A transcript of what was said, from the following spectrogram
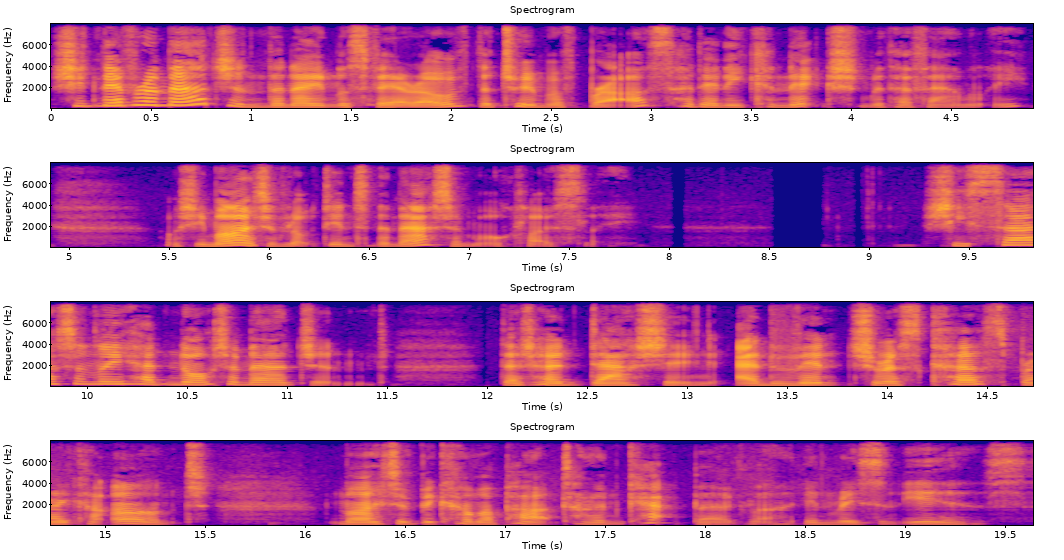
She'd never imagined the nameless pharaoh of the Tomb of Brass had any connection with her family, or she might have looked into the matter more closely. She certainly had not imagined that her dashing, adventurous, curse-breaker aunt might have become a part-time cat burglar in recent years.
